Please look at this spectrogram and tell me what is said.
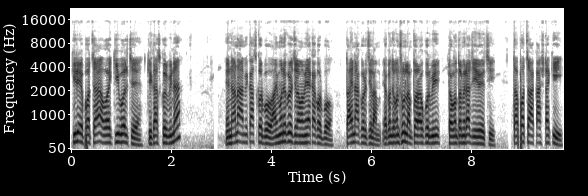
কি রে পচা ওই কি বলছে? তুই কাজ করবি না? এ, না না, আমি কাজ করব। আমি মনে করেছিলাম আমি একা করব। তাই না করেছিলাম। এখন যখন শুনলাম তোরাও করবি, তখন তো আমি রাজি হয়েছি। তা পচা, কাজটা কি?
